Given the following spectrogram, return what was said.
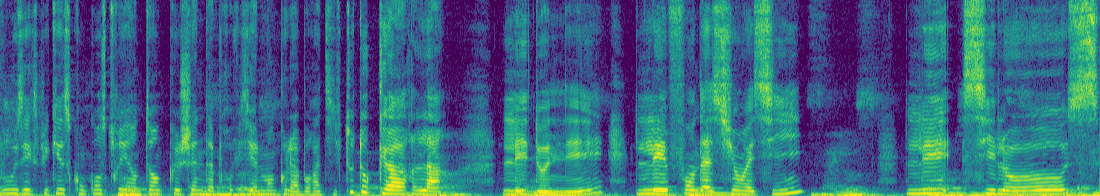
vous expliquer ce qu'on construit en tant que chaîne d'approvisionnement collaboratif. Tout au cœur, là, les données, les fondations SI, les silos,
